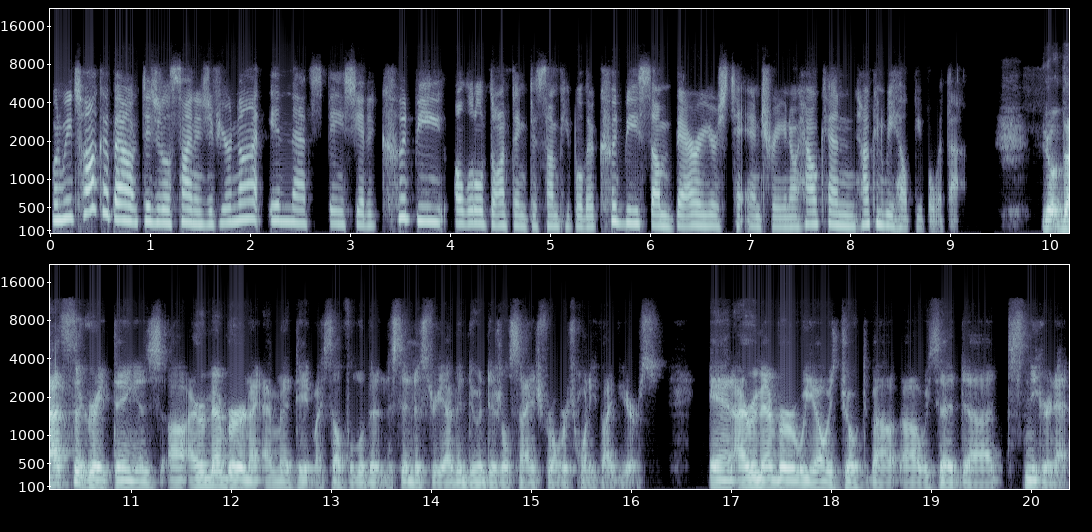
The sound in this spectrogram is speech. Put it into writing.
when we talk about digital signage, if you're not in that space yet, it could be a little daunting to some people. There could be some barriers to entry. You know, how can how can we help people with that? You know, that's the great thing is uh, I remember, and I, am going to date myself a little bit in this industry. I've been doing digital signage for over 25 years. And I remember we always joked about, uh, we said uh, SneakerNet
